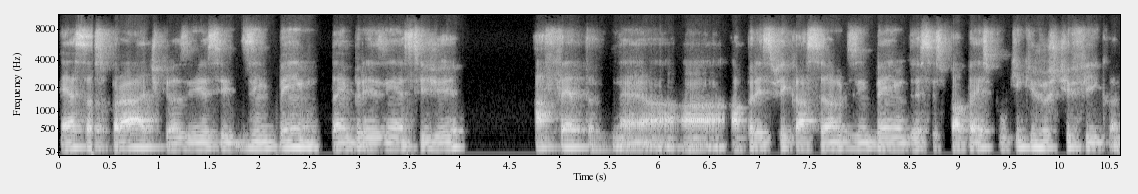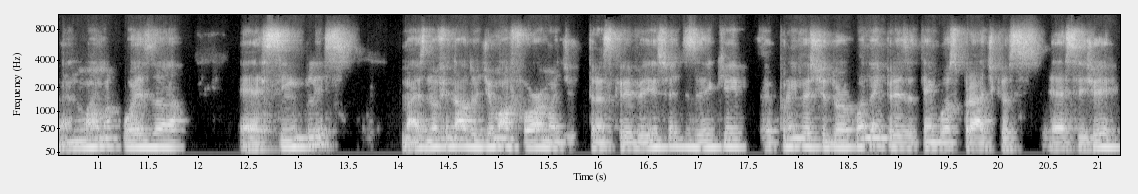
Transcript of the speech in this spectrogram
essas práticas e esse desempenho da empresa em SG afeta né, a, a precificação e desempenho desses papéis, o que, que justifica, né? Não é uma coisa é, simples, mas no final do dia uma forma de transcrever isso é dizer que é, para o investidor, quando a empresa tem boas práticas ESG,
